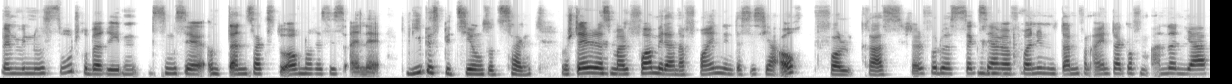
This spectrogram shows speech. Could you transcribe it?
wenn wir nur so drüber reden, das muss ja, und dann sagst du auch noch, es ist eine Liebesbeziehung sozusagen. Aber stell dir das mal vor mit einer Freundin, das ist ja auch voll krass. Stell dir vor, du hast sechs Mhm. Jahre Freundin und dann von einem Tag auf den anderen Jahr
